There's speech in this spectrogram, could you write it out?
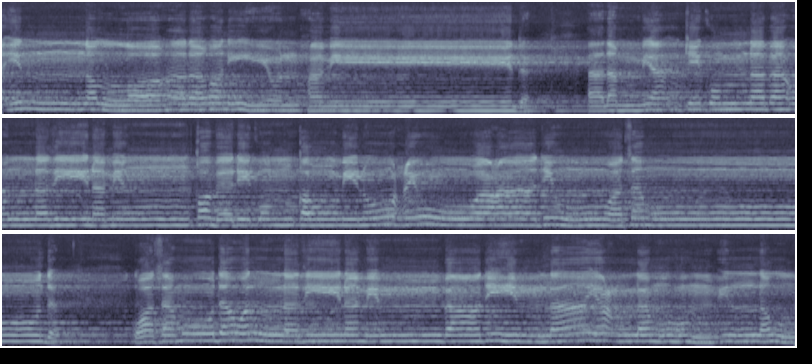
فإن الله لغني حميد ألم يأتكم نبأ الذين من قبلكم قوم نوح وعاد وثمود وثمود والذين من بعدهم لا يعلمهم إلا الله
